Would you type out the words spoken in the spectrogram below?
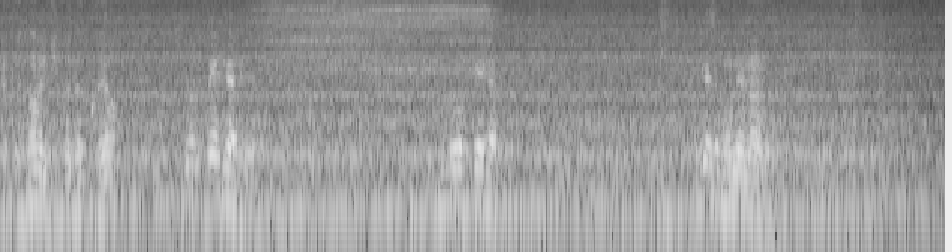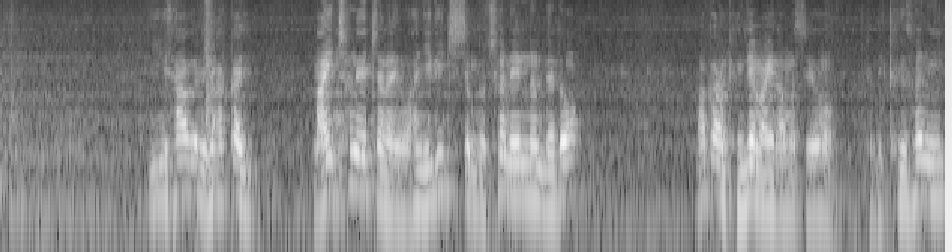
이렇게 손을 집어넣고요. 쭉 빼줘야 돼요 쭉 빼줘야 돼요. 여기서 보면은 이 사거리에서 아까 많이 쳐냈잖아요. 한 1인치 정도 쳐냈는데도 아까는 굉장히 많이 남았어요. 근데 그 선이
